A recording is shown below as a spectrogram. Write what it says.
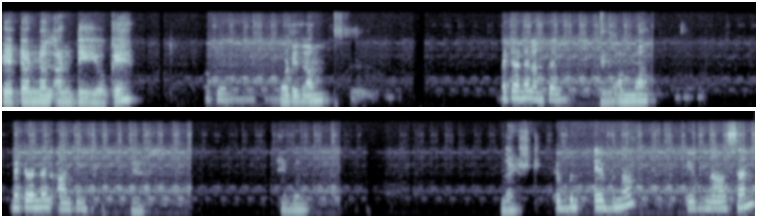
Paternal auntie. Okay. okay What is Am? maternal uncle And Amma? maternal auntie Yes. Even. Next. ibn ibna ibna son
